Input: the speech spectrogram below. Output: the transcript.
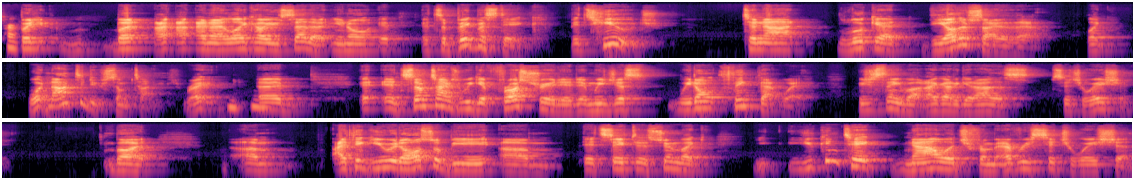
Perfect. But but I, and I like how you said that. You know, it, it's a big mistake. It's huge to not look at the other side of that, like what not to do sometimes, right? Mm-hmm. Uh, and sometimes we get frustrated and we just we don't think that way. We just think about I got to get out of this situation. But um, I think you would also be um, it's safe to assume like you can take knowledge from every situation,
